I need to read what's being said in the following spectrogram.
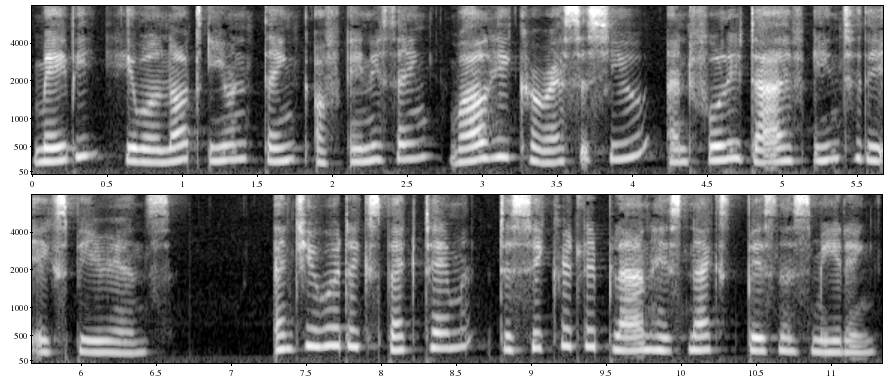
Maybe he will not even think of anything while he caresses you and fully dive into the experience. And you would expect him to secretly plan his next business meeting,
